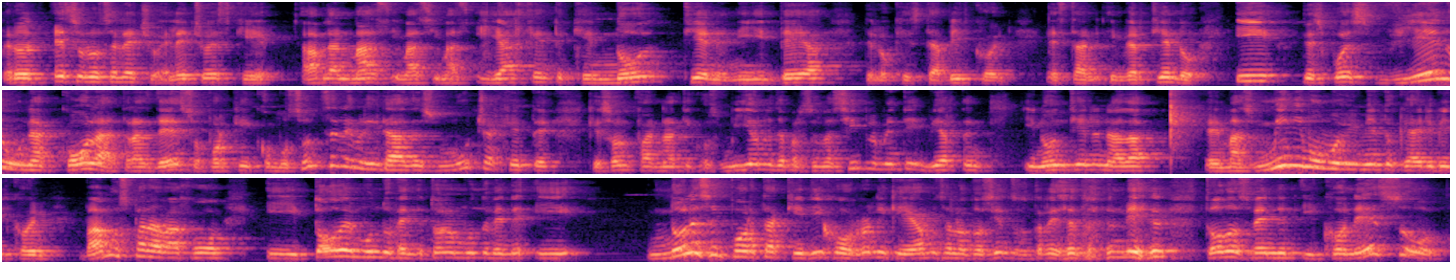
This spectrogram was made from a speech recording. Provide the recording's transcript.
Pero eso no es el hecho. El hecho es que hablan más y más y más. Y ya gente que no tiene ni idea de lo que está Bitcoin están invirtiendo. Y después viene una cola atrás de eso. Porque como son celebridades, mucha gente que son fanáticos, millones de personas simplemente invierten y no entienden nada. El más mínimo movimiento que hay de Bitcoin, vamos para abajo y todo el mundo vende, todo el mundo vende. Y no les importa que dijo Ronnie que llegamos a los 200 o 300 mil, todos venden y con eso,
